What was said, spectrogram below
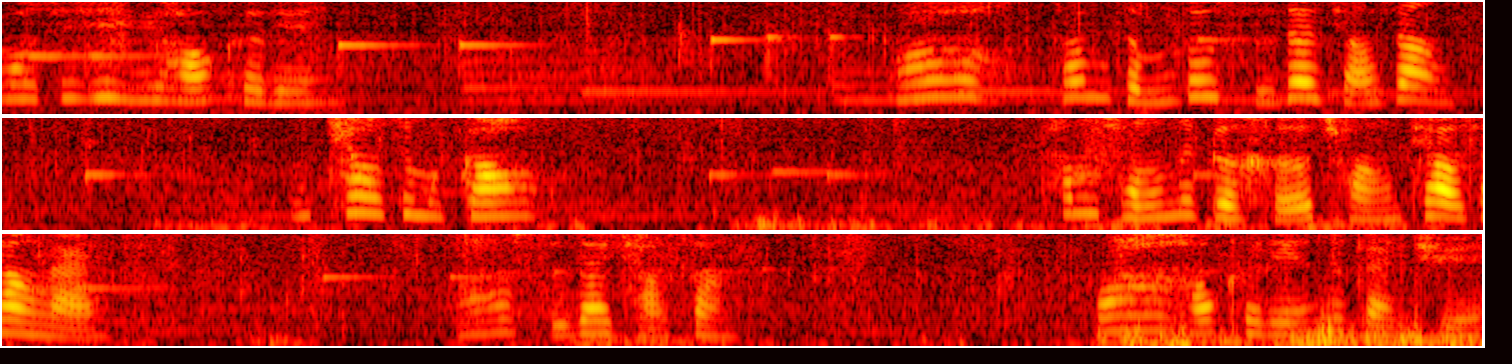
哇，这些鱼好可怜！啊，他们怎么都死在桥上？跳这么高，他们从那个河床跳上来，然后死在桥上。哇，好可怜的感觉。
